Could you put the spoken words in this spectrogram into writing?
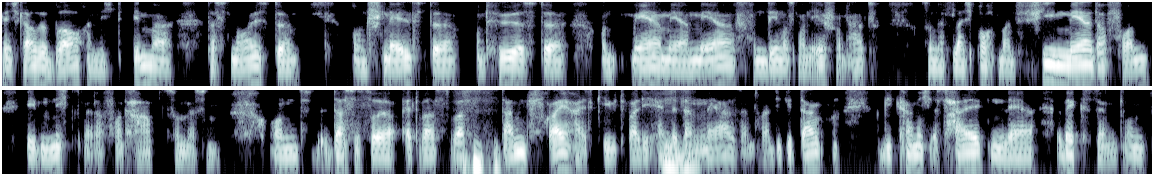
Denn ich glaube, wir brauchen nicht immer das Neueste und Schnellste und Höchste und mehr, mehr, mehr von dem, was man eh schon hat, sondern vielleicht braucht man viel mehr davon, eben nichts mehr davon haben zu müssen. Und das ist so etwas, was dann Freiheit gibt, weil die Hände dann mhm. leer sind, weil die Gedanken, wie kann ich es halten, leer weg sind und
